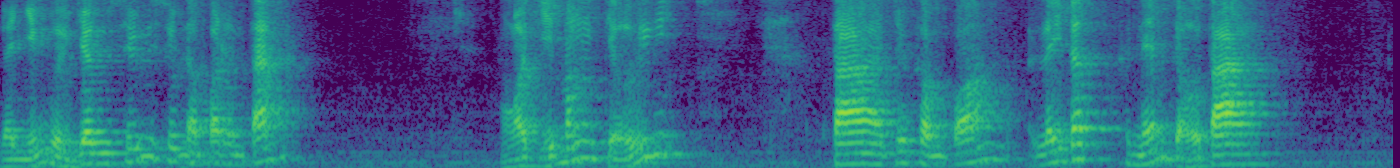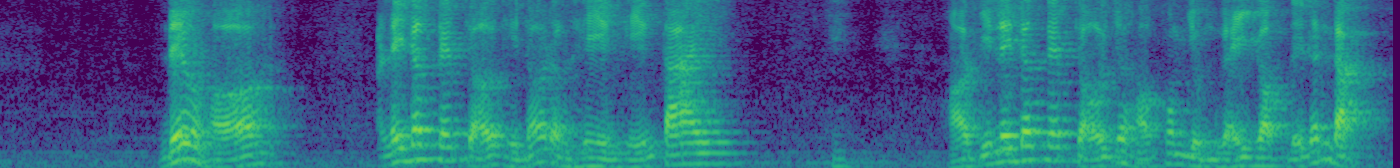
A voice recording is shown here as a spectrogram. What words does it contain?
Là những người dân xứ xứ năm ba tám. Họ chỉ mắng chửi ta chứ không có lấy đất ném chỗ ta. Nếu họ lấy đất ném chỗ thì nói rằng hiền thiện tai. Họ chỉ lấy đất ném chọi chứ họ không dùng gậy gộc để đánh đập.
